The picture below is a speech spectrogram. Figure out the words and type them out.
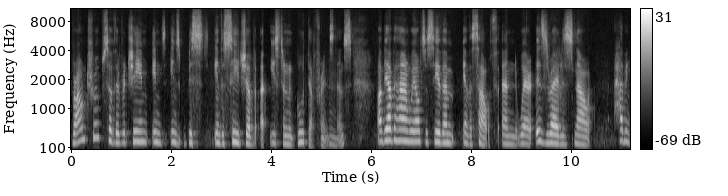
ground troops of the regime in, in, in the siege of uh, eastern Ghouta, for mm. instance. Mm. On the other hand, we also see them in the south, and where Israel is now having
